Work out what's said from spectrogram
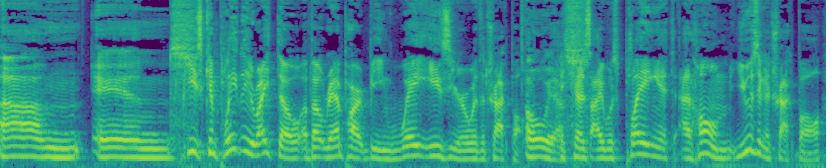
Um, and He's completely right though about Rampart being way easier with a trackball. Oh, yes. because I was playing it at home using a trackball,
